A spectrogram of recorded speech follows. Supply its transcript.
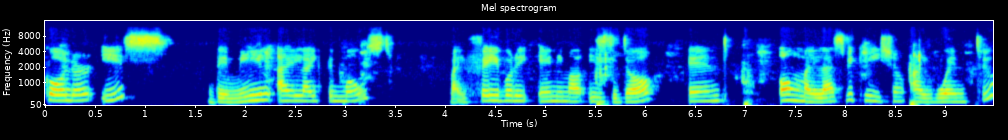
color is the meal I like the most. My favorite animal is the dog. And on my last vacation, I went to.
